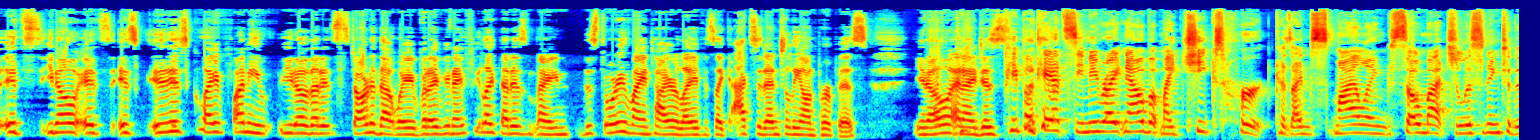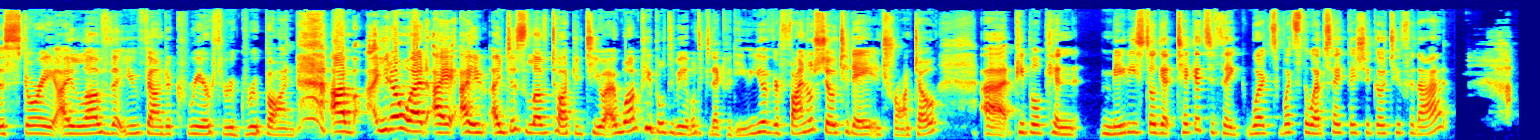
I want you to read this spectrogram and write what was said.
it's you know it's it's it is quite funny you know that it started that way but i mean i feel like that is my the story of my entire life it's like accidentally on purpose you know and i just people can't see me right now but my cheeks hurt because i'm smiling so much listening to this story. I love that you found a career through groupon. Um, you know what? I, I, I just love talking to you. I want people to be able to connect with you. You have your final show today in toronto. Uh, people can maybe still get tickets if they what's what's the website they should go to for that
